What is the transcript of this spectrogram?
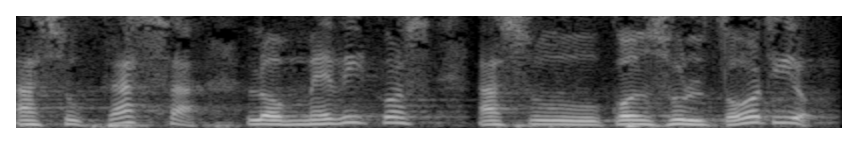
a su casa, los médicos a su consultorio.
